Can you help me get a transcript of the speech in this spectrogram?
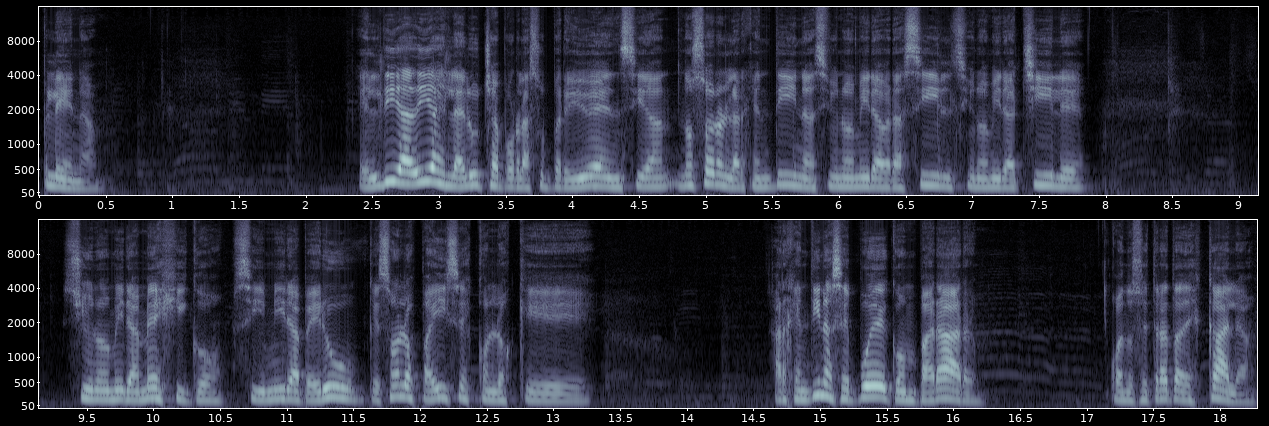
plena. El día a día es la lucha por la supervivencia, no solo en la Argentina, si uno mira Brasil, si uno mira Chile, si uno mira México, si mira Perú, que son los países con los que Argentina se puede comparar cuando se trata de escala.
